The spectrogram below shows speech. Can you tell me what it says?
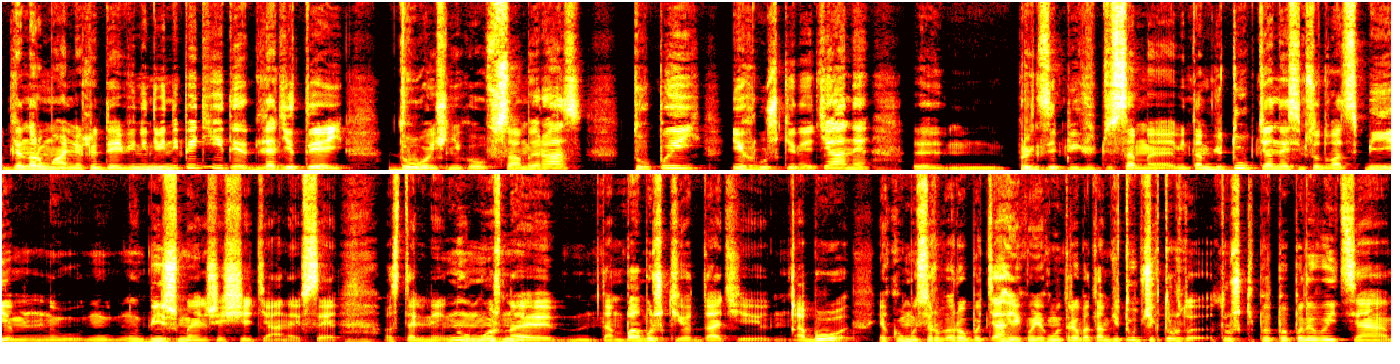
Для нормальних людей він, він не підійде, для дітей двоєчників в самий раз. Тупий, ігрушки не тяне. е, В принципі, саме він там YouTube тяне 720p, ну, ну, ну, більш-менш ще тяне все остальне. Ну, можна е, там бабушки віддати, або якомусь роб- роботяги, якому, треба там ютубчик тро- трошки по- по- подивитися,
